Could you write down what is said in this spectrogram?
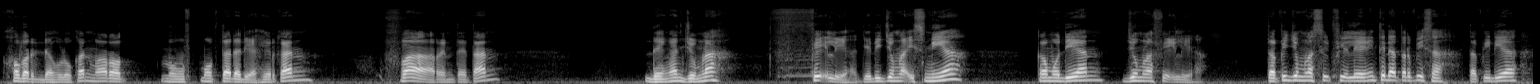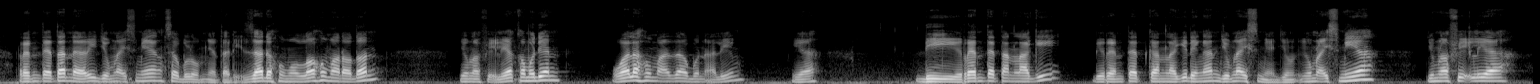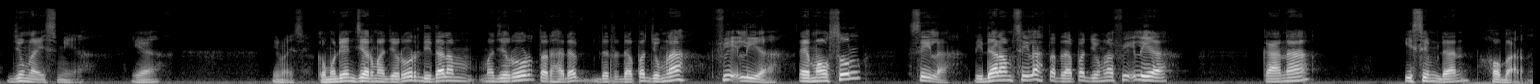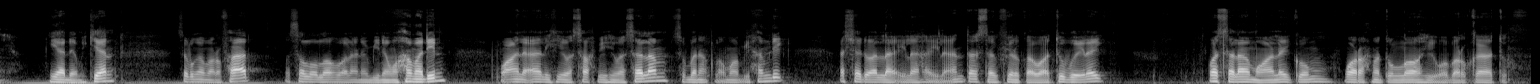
khabar didahulukan marad mubtada diakhirkan fa rentetan dengan jumlah fi'liyah. Jadi jumlah ismiyah kemudian jumlah fi'liyah. Tapi jumlah fi'liyah ini tidak terpisah, tapi dia rentetan dari jumlah ismiyah yang sebelumnya tadi. Zadahumullahu maradon jumlah fi'liyah kemudian walahum azabun alim ya. Di rentetan lagi, direntetkan lagi dengan jumlah ismiyah. Jumlah ismiyah, jumlah fi'liyah, jumlah ismiyah ya. Kemudian jar majrur di dalam majrur terhadap terdapat jumlah fi'liyah. Eh mausul silah. Di dalam silah terdapat jumlah fi'liyah. Karena isim dan khobarnya. Ya demikian. Semoga manfaat. Wassallallahu ala nabiyina Muhammadin wa ala alihi wa sahbihi wa salam. Subhanakallahumma bihamdik. Asyhadu an la ilaha illa anta astaghfiruka wa atubu ilaik. Wassalamualaikum warahmatullahi wabarakatuh.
